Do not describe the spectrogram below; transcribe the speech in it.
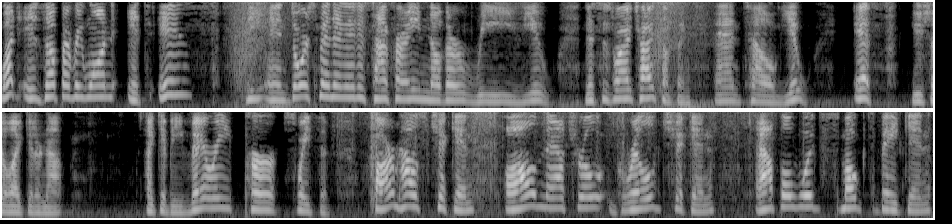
What is up, everyone? It is the endorsement, and it is time for another review. This is where I try something and tell you if you shall like it or not. I could be very persuasive. Farmhouse chicken, all natural grilled chicken, applewood smoked bacon,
